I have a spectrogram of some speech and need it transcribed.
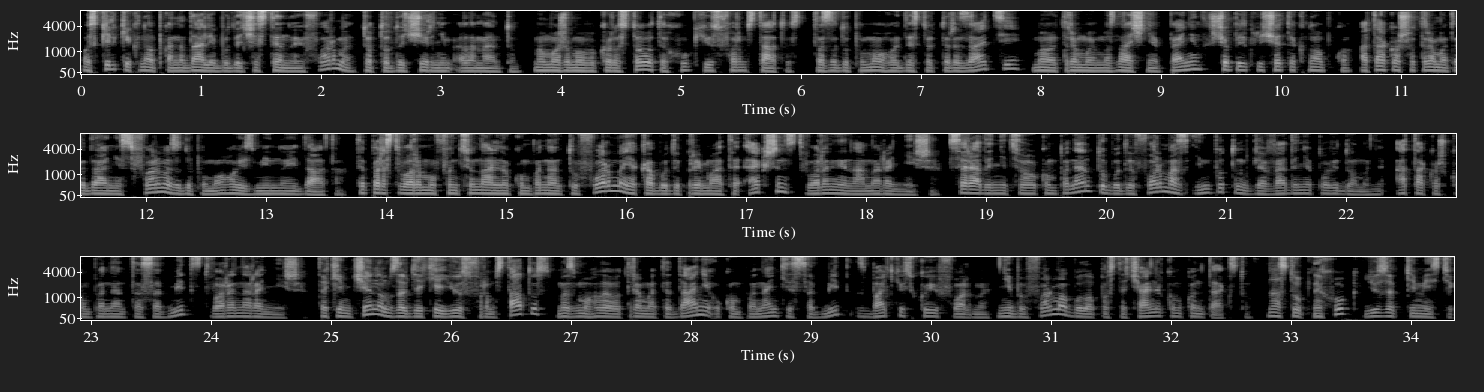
Оскільки кнопка надалі буде частиною форми, тобто дочірнім елементом, ми можемо використовувати hook useFormStatus, та за допомогою деструктуризації ми отримуємо значення penning, щоб підключити кнопку, а також отримати дані з форми за допомогою змінної дата. Тепер створимо функціональну компоненту форми, яка буде приймати екшен, створений нами раніше. Всередині цього компоненту буде форма з інпутом для введення повідомлення, а також компонента Submit створена раніше. Таким чином, завдяки useFormStatus ми змогли отримати дані у компоненті Submit з батьківської форми, ніби форма була постачальником контексту. Наступний хук useOptimistic.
